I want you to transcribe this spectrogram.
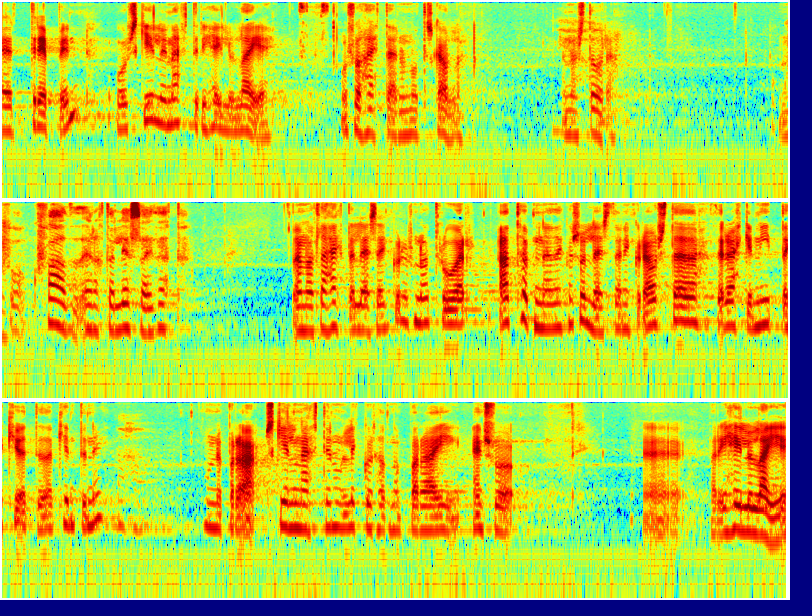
er drepinn og skilin eftir í heilu lægi og svo hætta er að nota skálan en að stóra. Hva, hvað er hægt að lesa í þetta? Það er náttúrulega hægt að lesa einhverju svona trúar aðtöfni eða eitthvað svo leiðist. Það er einhver ástæða, þeir eru ekki að nýta kjötið af kindinni. Uh -huh hún er bara skilin eftir, hún liggur þarna bara í eins og bara í heilu lægi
